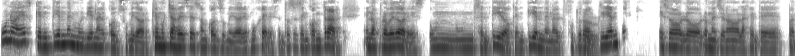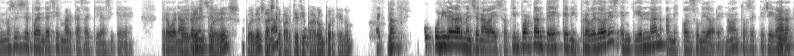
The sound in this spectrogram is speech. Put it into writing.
Uno es que entienden muy bien al consumidor, que muchas veces son consumidores mujeres. Entonces, encontrar en los proveedores un, sentido que entienden al futuro mm. cliente, eso lo, mencionó la gente. Bueno, no sé si se pueden decir marcas aquí, así que, pero bueno. Puedes, puedes, puedes, las que participaron, ¿por qué no? Perfecto. Unilever mencionaba eso, que importante es que mis proveedores entiendan a mis consumidores, ¿no? Entonces, que llegar mm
